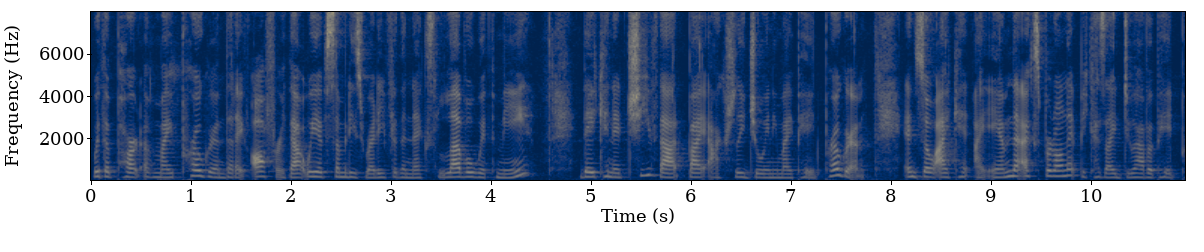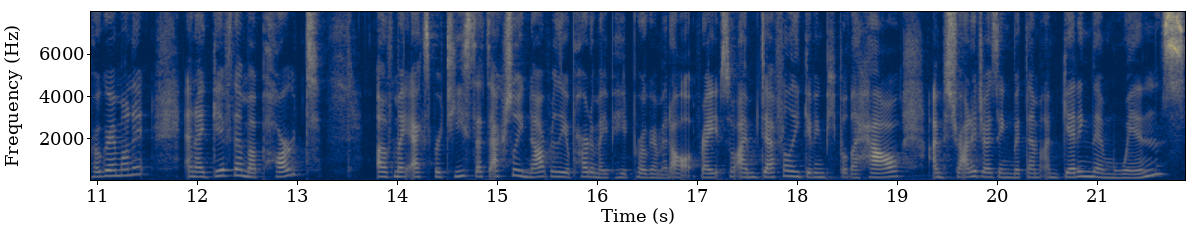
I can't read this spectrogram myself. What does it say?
with a part of my program that I offer. That way, if somebody's ready for the next level with me, they can achieve that by actually joining my paid program. And so I can I am the expert on it because I do have a paid program on it, and I give them a part of my expertise that's actually not really a part of my paid program at all, right? So I'm definitely giving people the how, I'm strategizing with them, I'm getting them wins.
